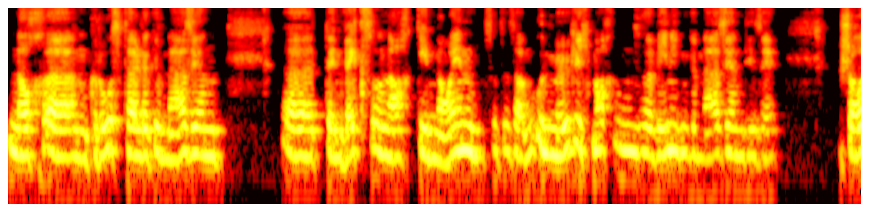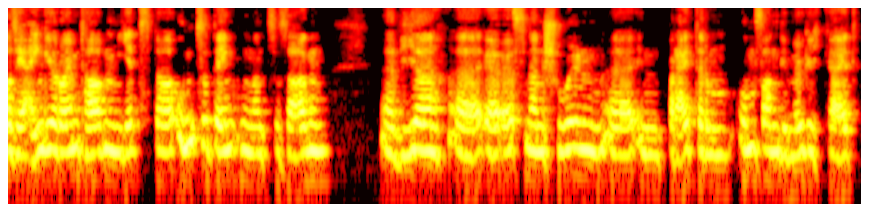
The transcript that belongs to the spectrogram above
noch äh, einen Großteil der Gymnasien äh, den Wechsel nach G9 sozusagen unmöglich machen. Nur wenigen Gymnasien diese Chance eingeräumt haben, jetzt da umzudenken und zu sagen, äh, wir äh, eröffnen Schulen in breiterem Umfang die Möglichkeit,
